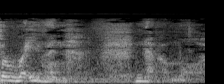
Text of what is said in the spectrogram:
the raven, nevermore.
